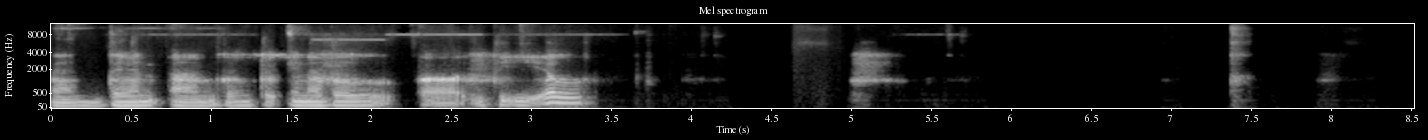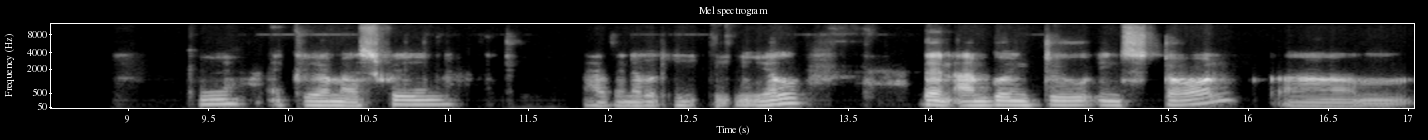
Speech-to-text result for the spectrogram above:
And then i'm going to enable uh, epel okay i clear my screen i have enabled epel then i'm going to install um,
